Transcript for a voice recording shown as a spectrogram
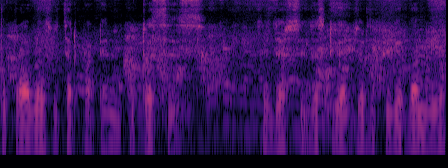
the problems which are pertaining to trusses. So just just to observe the figure 1 here.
